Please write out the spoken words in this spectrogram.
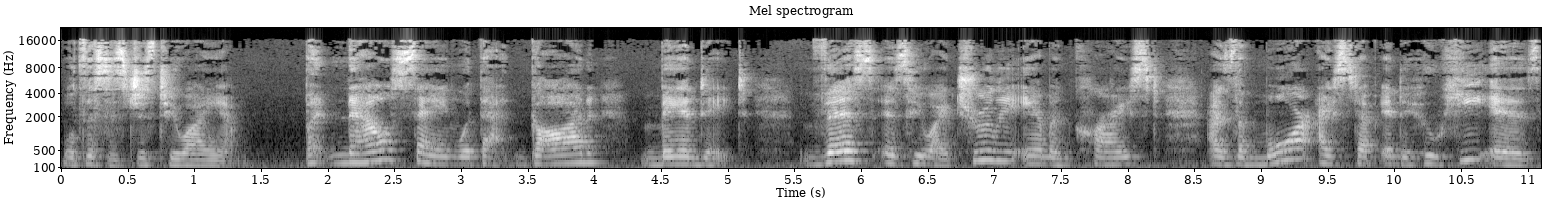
well, this is just who I am, but now saying with that God mandate, this is who I truly am in Christ. As the more I step into who He is,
